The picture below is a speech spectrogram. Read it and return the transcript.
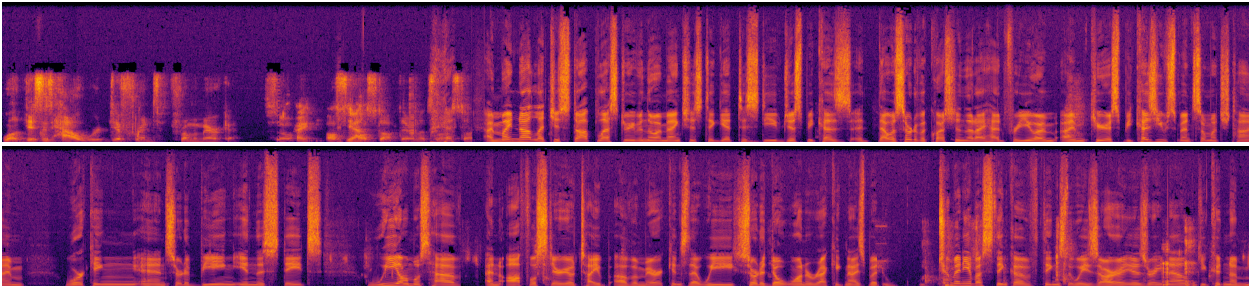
"Well, this is how we're different from America." So Right. I'll, Yeah. I'll stop there and let someone else talk. I might not let you stop, Lester, even though I'm anxious to get to Steve, just because uh, that was sort of a question that I had for you. I'm, I'm curious because you've spent so much time working and sort of being in the States, we almost have an awful stereotype of Americans that we sort of don't want to recognize. But too many of us think of things the way Zara is right now. You couldn't um,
